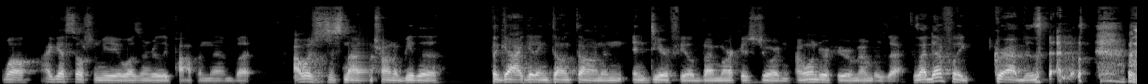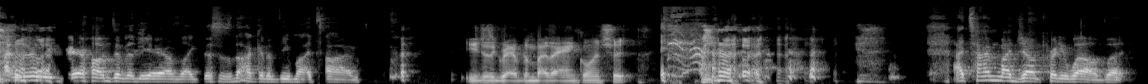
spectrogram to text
Well, I guess social media wasn't really popping then, but I was just not trying to be the the guy getting dunked on in, in Deerfield by Marcus Jordan. I wonder if he remembers that because I definitely grabbed his head. I literally bear hugged him in the air. I'm like, this is not going to be my time. You just grabbed him by the ankle and shit. I timed my jump pretty well, but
